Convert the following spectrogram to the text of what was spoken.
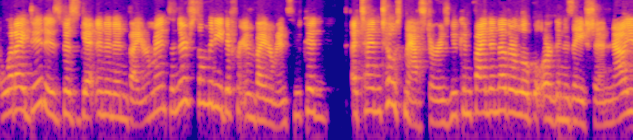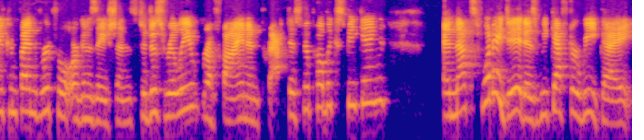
what I did is just get in an environment, and there's so many different environments. You could attend Toastmasters, you can find another local organization. Now you can find virtual organizations to just really refine and practice your public speaking and that's what i did is week after week i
